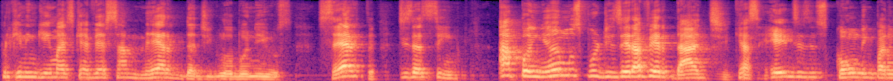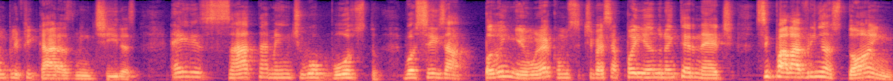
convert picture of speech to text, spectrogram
porque ninguém mais quer ver essa merda de Globo News, certo? Diz assim, Apanhamos por dizer a verdade, que as redes escondem para amplificar as mentiras. É exatamente o oposto. Vocês apanham, né? Como se estivesse apanhando na internet. Se palavrinhas doem,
